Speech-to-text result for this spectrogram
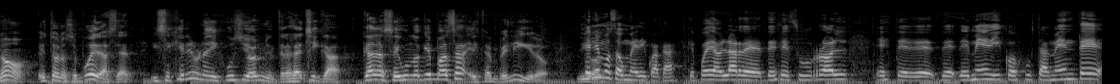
no, esto no se puede hacer. Y se genera una discusión mientras la chica, cada segundo que pasa, está en peligro. Tenemos a un médico acá que puede hablar desde su rol este, de, médico justamente.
